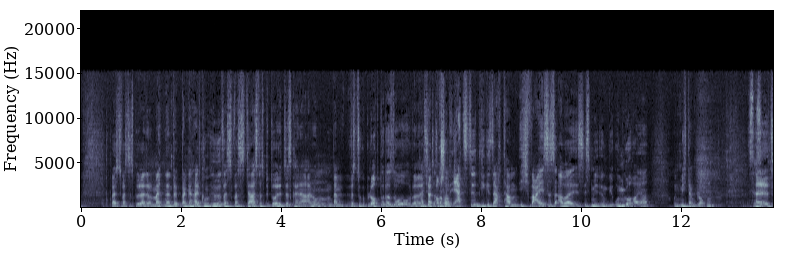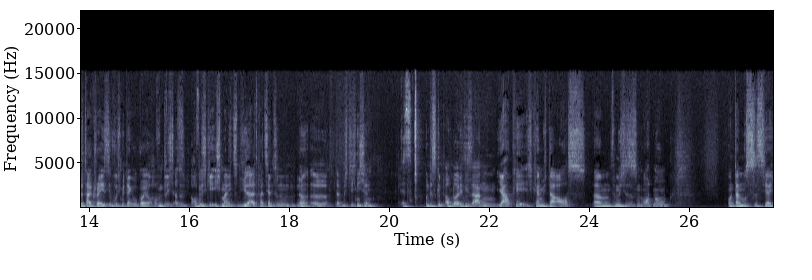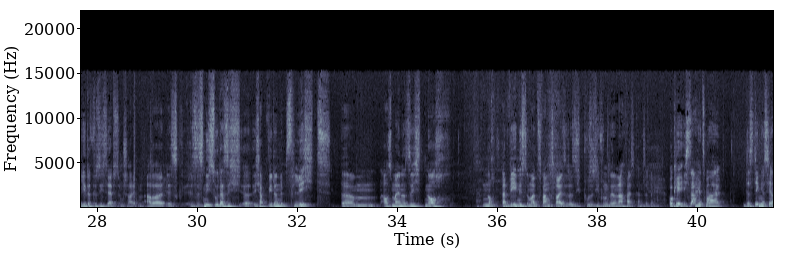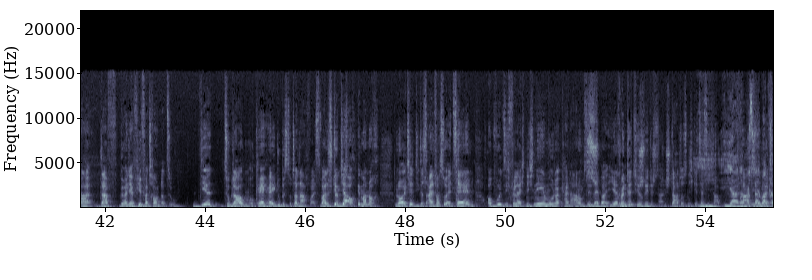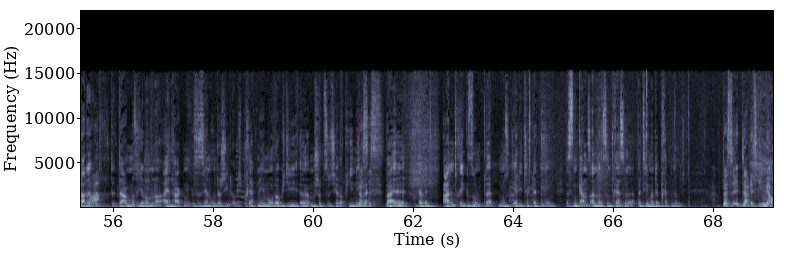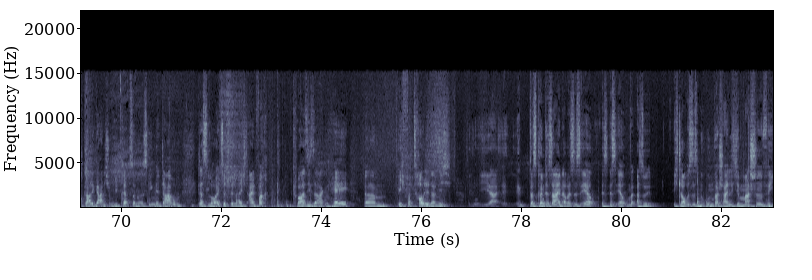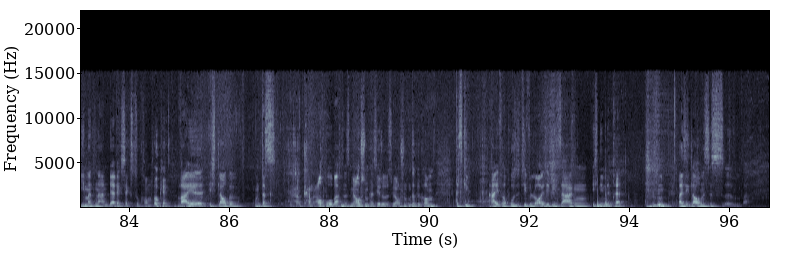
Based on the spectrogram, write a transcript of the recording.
weißt du, was das bedeutet? Und meinten, dann, dann kann halt kommen, Hö, was, was ist das, was bedeutet das, keine Ahnung, und dann wirst du geblockt oder so. Oder Passiert ich hatte auch schon oft? Ärzte, die gesagt haben, ich weiß es, aber es ist mir irgendwie ungeheuer und mich dann blocken. Äh, total crazy, wo ich mir denke, ja, hoffentlich, also hoffentlich gehe ich mal nicht zu dir als Patient zu einem, ne, äh, da möchte ich nicht hin. Und es gibt auch Leute, die sagen, ja, okay, ich kenne mich da aus, ähm, für mich ist es in Ordnung. Und dann muss es ja jeder für sich selbst entscheiden. Aber es, es ist nicht so, dass ich, äh, ich habe weder eine Pflicht ähm, aus meiner Sicht noch, noch erwähne ich es immer zwangsweise, dass ich positiv unter der Nachweisgrenze bin. Okay, ich sage jetzt mal, das Ding ist ja, da gehört ja viel Vertrauen dazu. Dir zu glauben, okay, hey, du bist unter Nachweis. Weil es Stimmt. gibt ja auch immer noch Leute, die das einfach so erzählen, obwohl sie vielleicht nicht nehmen oder keine Ahnung, sie selber ihren Könnte theoretisch sein. Status nicht getestet haben. Ja, da muss ich aber nach? da, muss ich aber mal noch einhaken. Es ist ja ein Unterschied, ob ich PrEP nehme oder ob ich die ähm, Schutz durch Therapie nehme. Weil damit André gesund bleibt, muss er die Tabletten nehmen. Das ist ein ganz anderes Interesse als jemand, der PrEP nimmt. Das, äh, da, es ging mir auch gerade gar nicht um die PrEP, sondern es ging mir darum, dass Leute vielleicht einfach quasi sagen, hey, ähm, ich vertraue dir da nicht. Ja, äh, das könnte sein, aber es ist eher, es ist eher, also ich glaube, es ist eine unwahrscheinliche Masche für jemanden an Baerbeck-Sex zu kommen. Okay. Weil ich glaube, und das kann man auch beobachten, das ist mir auch schon passiert oder das ist mir auch schon untergekommen, es gibt HIV-positive Leute, die sagen, ich nehme eine PrEP, weil sie glauben, es ist äh,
